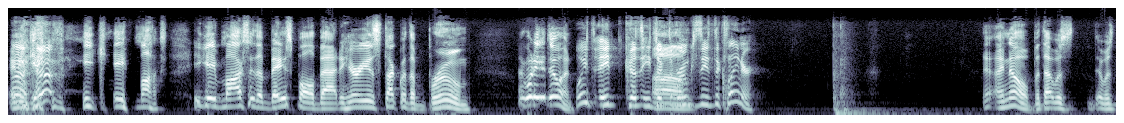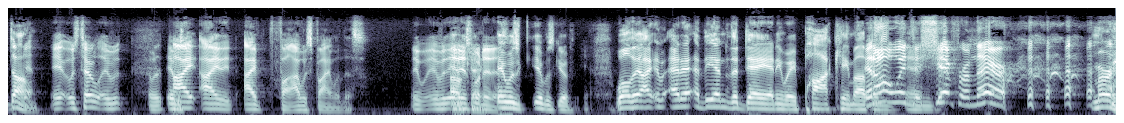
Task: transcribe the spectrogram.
And he gave he gave Mox he gave Moxley the baseball bat, and here he is stuck with a broom. Like, what are you doing? because he, took the broom um, because he's the cleaner. I know, but that was it was dumb. It was totally. It was, It was- it was- I I I I was fine with this. It, it, it is Okay. what it is. It was it was good. Well, the, I, at, at the end of the day, anyway, Pac came up. It and, all went to shit from there. mur-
